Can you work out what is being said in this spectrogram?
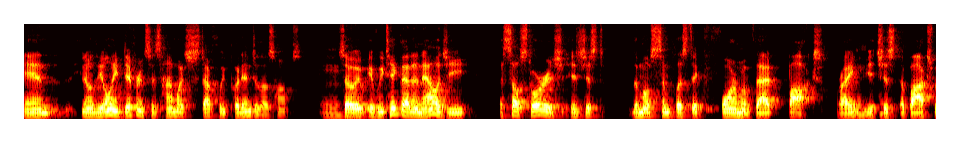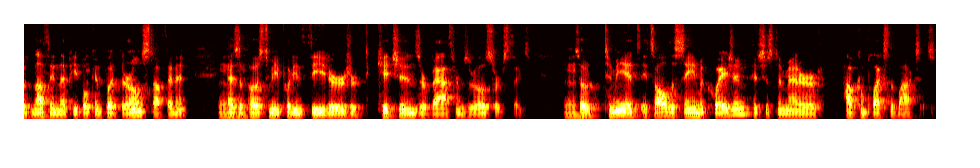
and you know the only difference is how much stuff we put into those homes. Mm-hmm. So if, if we take that analogy, a self storage is just the most simplistic form of that box, right? Mm-hmm. It's just a box with nothing that people can put their own stuff in it, mm-hmm. as opposed to me putting theaters or kitchens or bathrooms or those sorts of things. Mm-hmm. So to me, it's it's all the same equation. It's just a matter of how complex the box is.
